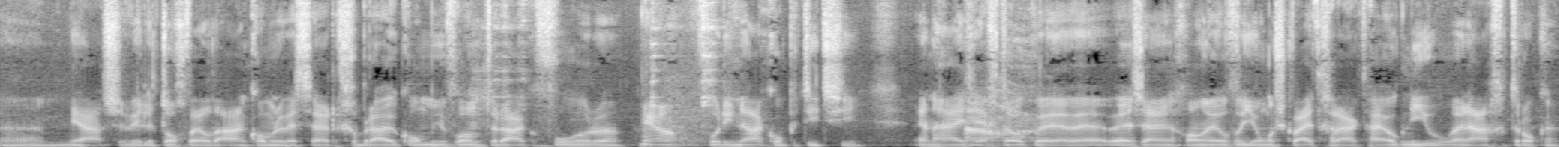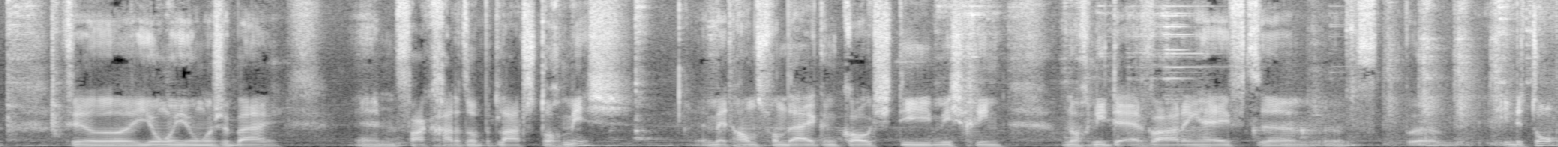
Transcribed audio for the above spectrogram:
Um, ja, ze willen toch wel de aankomende wedstrijden gebruiken... om in vorm te raken voor, ja. voor die nacompetitie. En hij zegt ook, we, we zijn gewoon heel veel jongens kwijtgeraakt. Hij ook nieuw en aangetrokken. Veel jonge jongens erbij. En vaak gaat het op het laatst toch mis met Hans van Dijk, een coach die misschien nog niet de ervaring heeft uh, in de top.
